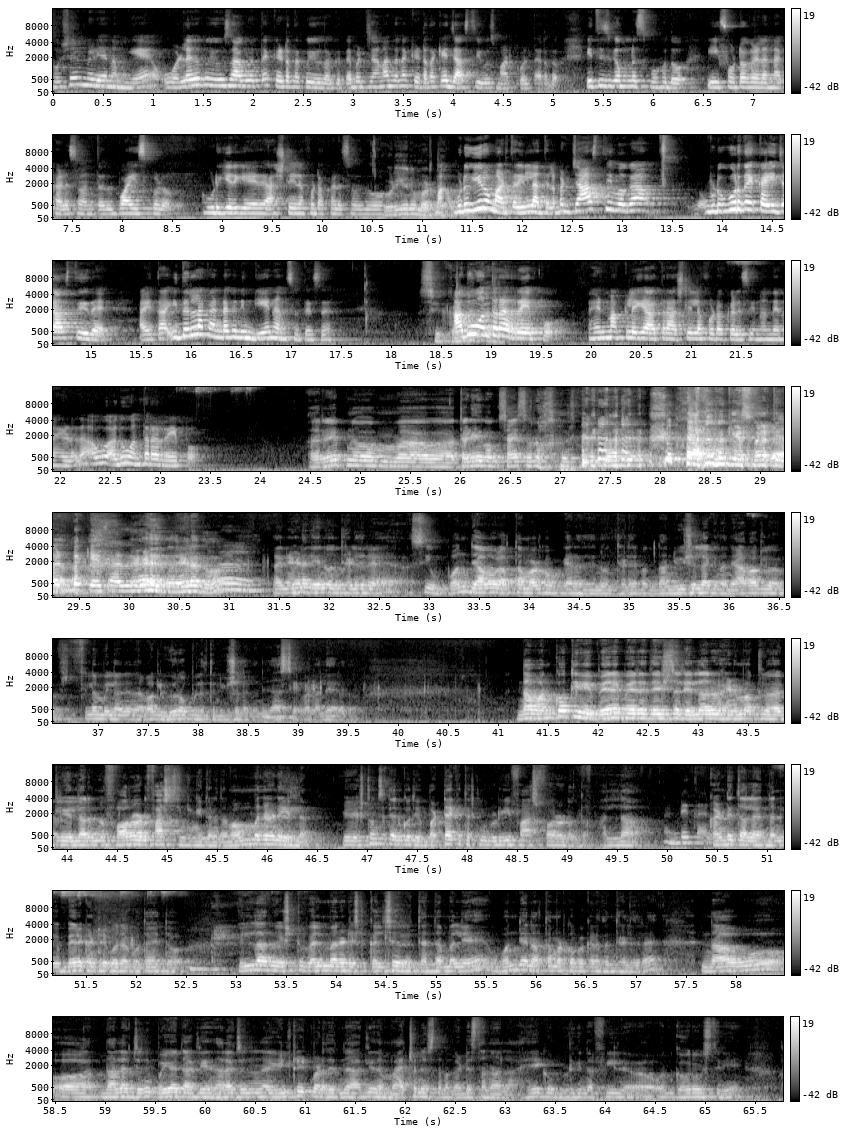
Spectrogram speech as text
Social media ನಮಗೆ ಒಳ್ಳೆದಕ್ಕೂ use ಆಗುತ್ತೆ ಕೆಟ್ಟದಕ್ಕೂ use ಆಗುತ್ತೆ. ಬಟ್ ಜನ ಅದನ್ನು ಕೆಟ್ಟದಕ್ಕೆ ಜಾಸ್ತಿ ಯೂಸ್ ಮಾಡ್ಕೊಳ್ತಾ ಇರೋದು. ಇತ್ತೀಚೆಗೆ ಗಮನಿಸಬಹುದು ಈ ಫೋಟೋಗಳನ್ನು ಕಳಿಸುವಂಥದ್ದು ಬಾಯ್ಸ್ಗಳು ಹುಡುಗಿರಿಗೆ ಅಶ್ಲೀಲ ಫೋಟೋ ಕಳಿಸೋದು. ಹುಡುಗಿರು ಮಾಡ್ತಾರೆ. ಇಲ್ಲ ಅಂತಲ್ಲ ಬಟ್ ಜಾಸ್ತಿ ಇವಾಗ ಹುಡುಗರದೇ ಕೈ ಜಾಸ್ತಿ ಇದೆ ಆಯ್ತಾ? ಇದೆಲ್ಲ ಕಂಡಾಗ ನಿಮ್ಗೆ ಏನು ಅನಿಸುತ್ತೆ ಸರ್? ಅದು ಒಂಥರ ರೇಪು ಹೆಣ್ಮಕ್ಳಿಗೆ ಆ ಥರ ಅಶ್ಲೀಲ ಫೋಟೋ ಕಳಿಸಿ ಇನ್ನೊಂದೇನೋ ಹೇಳೋದು ಅವು ಅದು ಒಂಥರ ರೇಪು ರೇಪ್ನ ತಡೆಯೋಕೆ ಹೋಗಿ ಸಾಯಿಸೋರು? ಅದನ್ನು ಕೇಸ್ ಹೇಳೋದು ನಾನು ಹೇಳೋದು ಏನು ಅಂತ ಹೇಳಿದ್ರೆ ಸಿ ಒಂದು ಯಾವಾಗಲೂ ಅರ್ಥ ಮಾಡ್ಕೋಬೇಕಾಗಿರೋದು ಏನು ಅಂತ ಹೇಳಿದ್ರೆ ನಾನು ಯೂಶಲ್ ಆಗಿ ನಾನು ಯಾವಾಗಲೂ ಫಿಲಮ್ ಇಲ್ಲ ಅಂದರೆ ನಾನು ಯಾವಾಗಲೂ ಯೂರೋಪಲ್ಲಿ ಇರ್ತೀನಿ ಯೂಶಲ್ ಆಗಿ ನಾನು ಜಾಸ್ತಿ ಇವಾಗ ಅಲ್ಲೇ ಇರೋದು. ನಾವು ಅನ್ಕೋತೀವಿ ಬೇರೆ ಬೇರೆ ದೇಶದಲ್ಲಿ ಎಲ್ಲರೂ ಹೆಣ್ಮಕ್ಳು ಆಗಲಿ ಎಲ್ಲರನ್ನು ಫಾರ್ವರ್ಡ್ ಫಾಸ್ಟ್ ಥಿಂಕಿಂಗ್ ಇದ್ದಾರೆ. ನಮ್ಮ ಅಮ್ಮನೇ ಇಲ್ಲ. ಎಷ್ಟೊಂದು ಸತಿ ಅನ್ಕೋತೀವಿ ಬಟ್ಟೆ ಹಾಕಿದ ತಕ್ಷಣ ಹುಡುಗಿ ಫಾಸ್ಟ್ ಫಾರ್ವರ್ಡ್ ಅಂತ. ಅಲ್ಲ. ಖಂಡಿತ ಅಲ್ಲ. ನನಗೆ ಬೇರೆ ಕಂಟ್ರಿಗೆ ಹೋದಾಗ ಗೊತ್ತಾಯಿತು. ಎಲ್ಲರೂ ಎಷ್ಟು ವೆಲ್ ಮ್ಯಾನೇಡ್ ಎಷ್ಟು ಕಲ್ಚರ್ ಇರುತ್ತೆ ಅಂತ ಆಮೇಲೆ ಒಂದೇನು ಅರ್ಥ ಮಾಡ್ಕೋಬೇಕಾಗತ್ತೆ ಅಂತ ಹೇಳಿದ್ರೆ ನಾವು ನಾಲ್ಕು ಜನಕ್ಕೆ ಬೈಯೋದಾಗಲಿ ನಾಲ್ಕು ಜನನ ಇಲ್ ಟ್ರೀಟ್ ಮಾಡೋದ್ರಿಂದ ಆಗಲಿ ನಮ್ಮ ಮ್ಯಾಚೋನೆಸ್ ನಮ್ಮ ಗಂಡಸ್ಥಾನ ಅಲ್ಲ. ಹೇಗೆ ಒಬ್ಬ ಹುಡುಗಿನ ಫೀಲ್ ಒಂದು ಗೌರವಿಸ್ತೀವಿ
